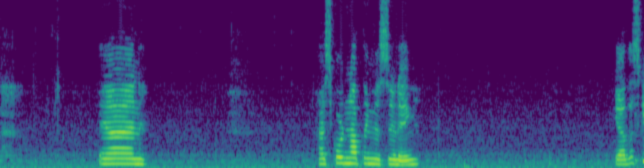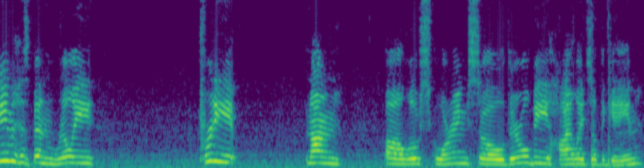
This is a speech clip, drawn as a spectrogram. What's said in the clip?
And I scored nothing this inning. Yeah, this game has been really pretty non uh, low scoring, so there will be highlights of the game.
